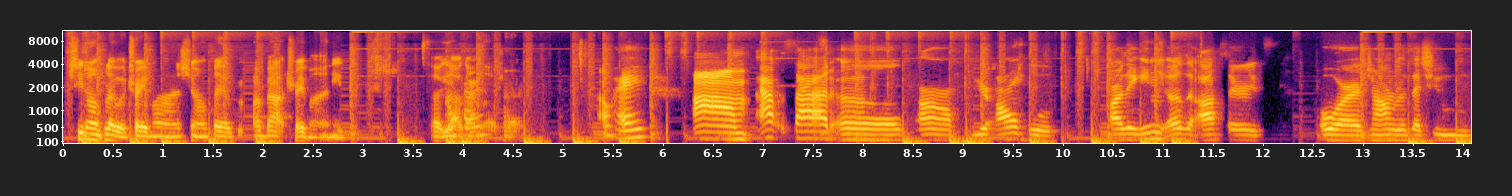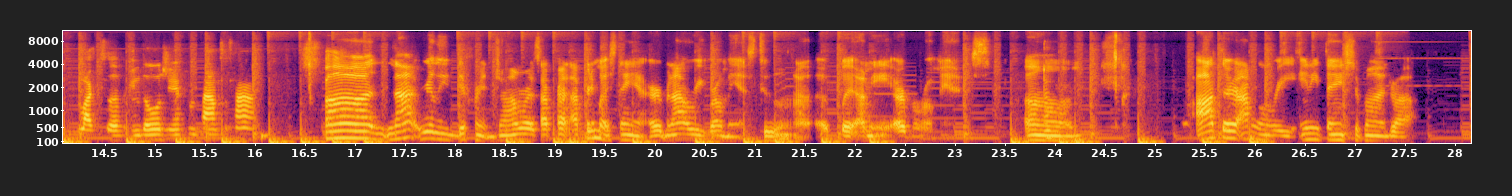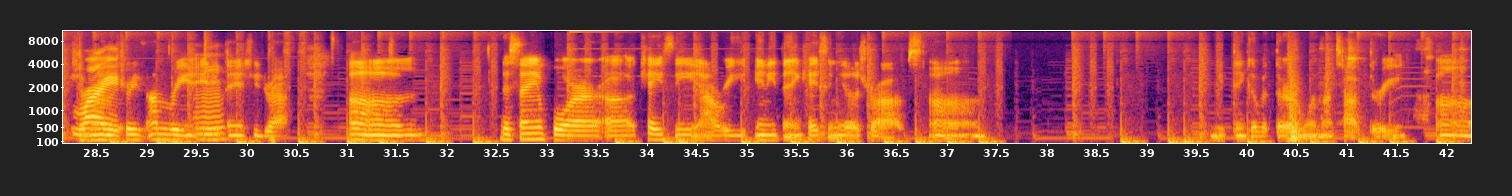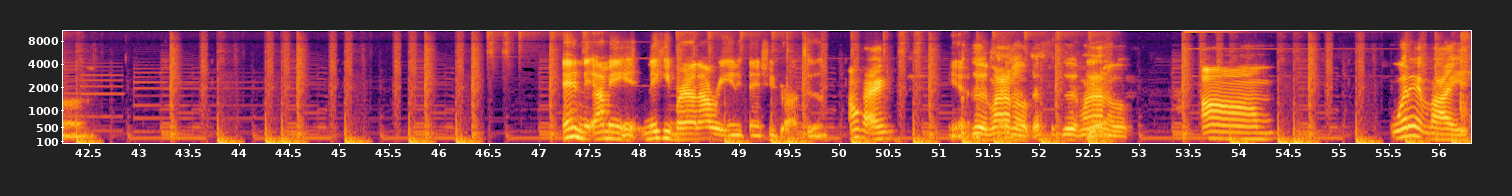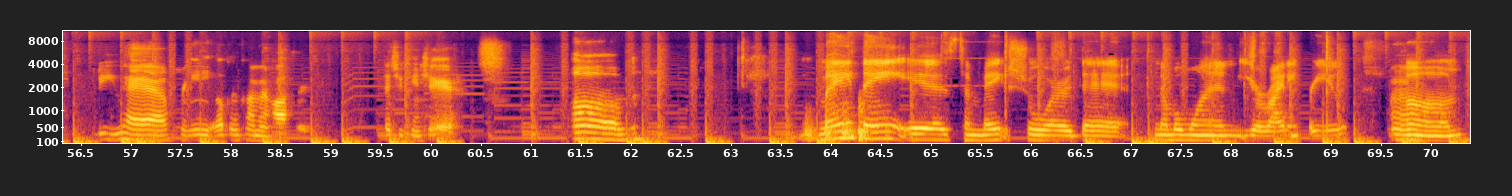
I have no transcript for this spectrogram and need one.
she don't play with Trayvon. She don't play about Trayvon either. So y'all okay. love her. Okay. Um, outside of um your own book, are there any other authors or genres that you like to indulge in from time to time? Uh, not really different genres. I, I pretty much stay in urban. I read romance too, uh, but I mean urban romance. Um. Author, I'm gonna read anything Shvonne drop. Shvonne Latrice, I'm reading mm-hmm. anything she dropped. Um, the same for uh, Casey. I'll read anything Casey Mills drops. Um, let me think of a third one. My top three. Um, and I mean Nikki Brown. I'll read anything she dropped too. Okay. Yeah. good lineup. That's a good lineup. Yeah. Um, what advice do you have for any up and coming authors that you can share? Um, main thing is to make sure that number one you're writing for you mm-hmm. um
